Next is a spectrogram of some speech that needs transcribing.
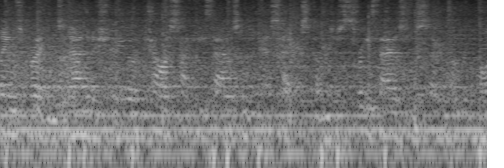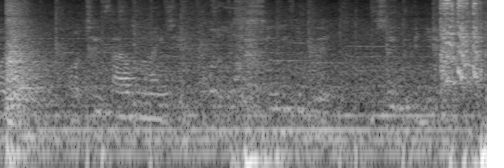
my name is Brent and I'm going to show you a Kawasaki 1000 SX done just 3,700 miles on a 2018. Have a look at this super super condition.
